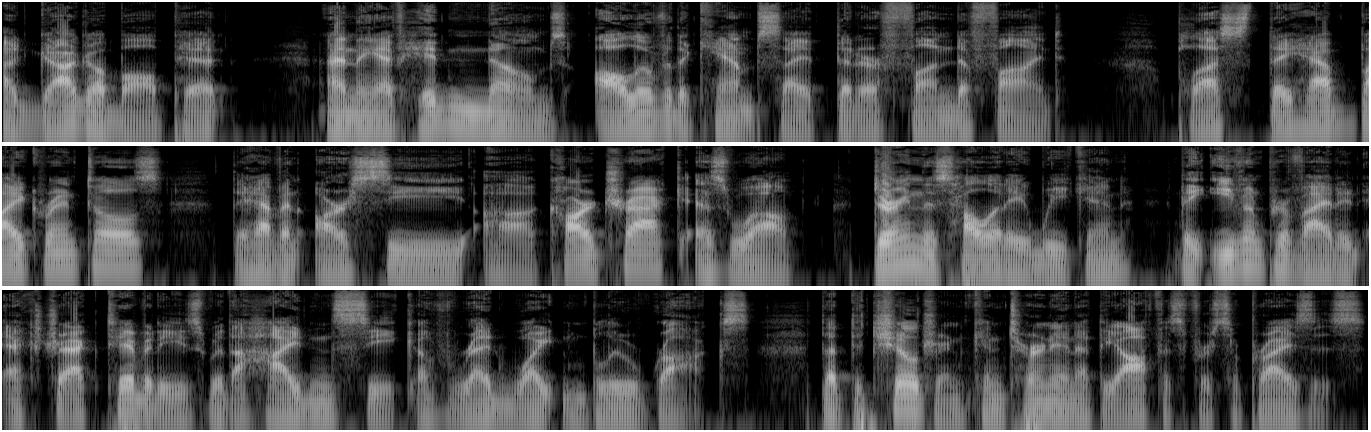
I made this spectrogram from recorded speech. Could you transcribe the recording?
a gaga ball pit, and they have hidden gnomes all over the campsite that are fun to find. Plus, they have bike rentals, they have an RC uh, car track as well. During this holiday weekend, they even provided extra activities with a hide and seek of red, white, and blue rocks that the children can turn in at the office for surprises.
